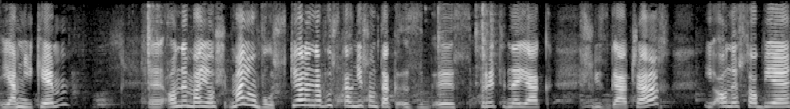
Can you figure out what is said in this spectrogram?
jamnikiem. E, One mają, mają wózki, ale na wózkach nie są tak sprytne jak w ślizgaczach i one sobie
